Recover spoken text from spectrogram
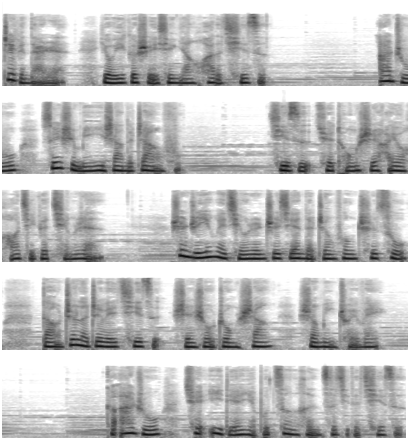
这个男人有一个水性杨花的妻子，阿竹虽是名义上的丈夫，妻子却同时还有好几个情人。甚至因为情人之间的争风吃醋，导致了这位妻子身受重伤，生命垂危。可阿如却一点也不憎恨自己的妻子，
